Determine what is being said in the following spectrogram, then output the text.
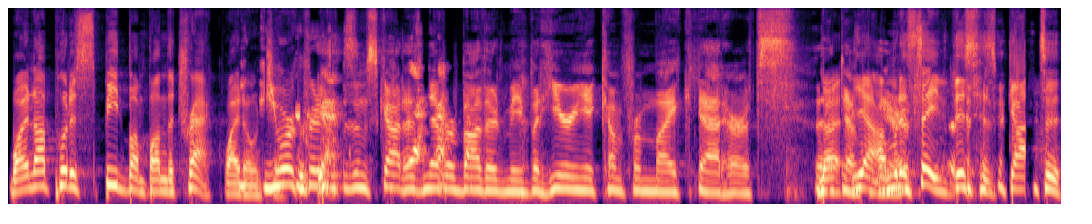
Why not put a speed bump on the track? Why don't you? Your criticism, Scott, has never bothered me, but hearing it come from Mike, that hurts. That no, yeah, I'm going to say this has got to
